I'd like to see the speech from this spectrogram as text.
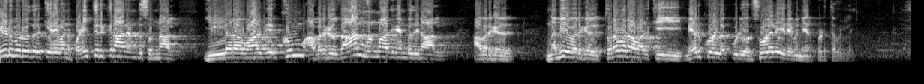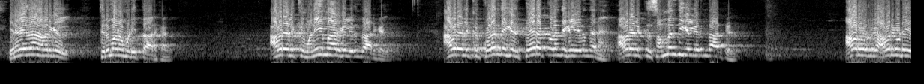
ஈடுபடுவதற்கு இறைவன் பணித்திருக்கிறான் என்று சொன்னால் இல்லற வாழ்விற்கும் அவர்கள்தான் முன்மாதிரி என்பதினால் அவர்கள் நபி அவர்கள் துறவர வாழ்க்கையை மேற்கொள்ளக்கூடிய ஒரு சூழலை இறைவன் ஏற்படுத்தவில்லை. எனவேதான் அவர்கள் திருமணம் முடித்தார்கள். அவர்களுக்கு மனைவிமார்கள் இருந்தார்கள். அவர்களுக்கு குழந்தைகள் பேர குழந்தைகள் இருந்தன. அவர்களுக்கு சம்பந்திகள் இருந்தார்கள். அவர்கள் அவர்களுடைய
